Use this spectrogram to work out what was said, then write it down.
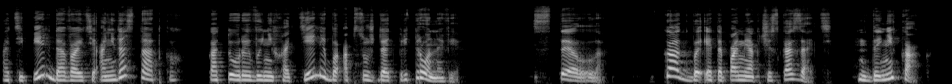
а теперь давайте о недостатках, которые вы не хотели бы обсуждать при Тронове. Стелла. Как бы это помягче сказать? Да никак.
